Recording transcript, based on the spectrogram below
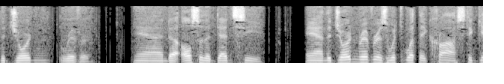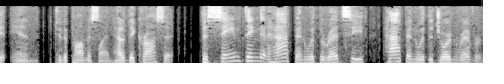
the Jordan River and uh, also the Dead Sea. And the Jordan River is what, what they cross to get into the promised land. How did they cross it? The same thing that happened with the Red Sea happened with the Jordan River.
